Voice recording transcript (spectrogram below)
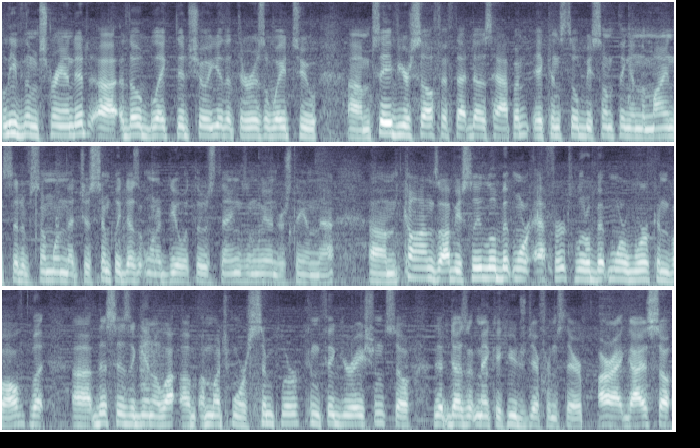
leave them stranded. Uh, though Blake did show you that there is a way to um, save yourself if that does happen. It can still be something in the mindset of someone that just simply doesn't want to deal with those things, and we understand that. Um, cons, obviously, a little bit more effort, a little bit more work involved, but uh, this is, again, a, lot, a, a much more simpler configuration, so it doesn't make a huge difference there. All right, guys, so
